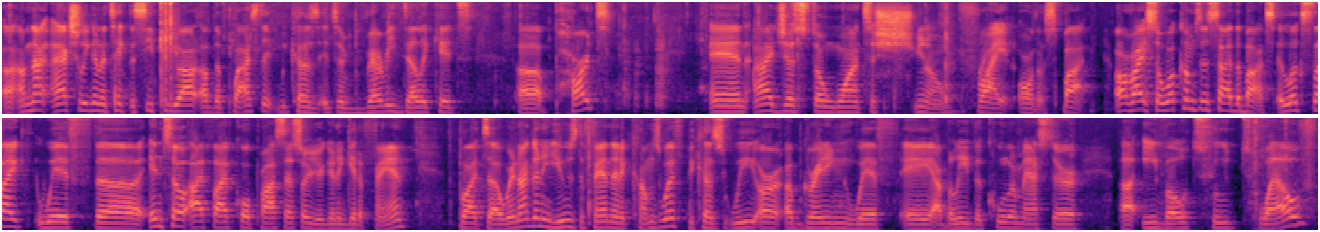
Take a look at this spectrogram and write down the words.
Uh, I'm not actually gonna take the CPU out of the plastic because it's a very delicate uh, part and I just don't want to, you know, fry it on the spot. All right, so what comes inside the box? It looks like with the Intel i5 core processor, you're gonna get a fan, but uh, we're not gonna use the fan that it comes with because we are upgrading with a, I believe the Cooler Master uh, Evo 212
